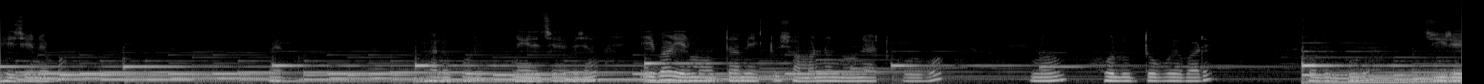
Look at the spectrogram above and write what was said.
ভেজে নেব। দেখো, ভালো করে নেড়ে চেড়ে ভেজে নেব। এবার এর মধ্যে আমি একটু সামান্য নুন অ্যাড করব। নুন, হলুদ দেবো এবারে। হলুদ গুঁড়ো, জিরে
